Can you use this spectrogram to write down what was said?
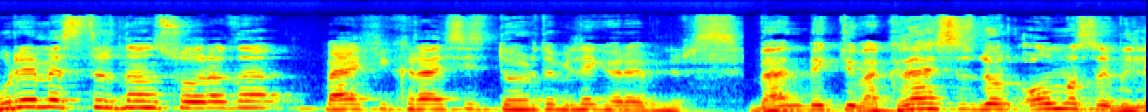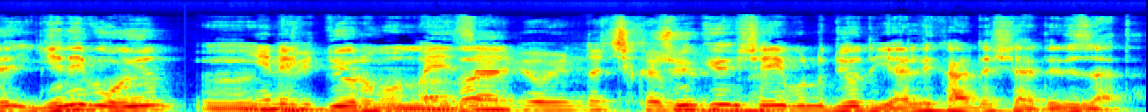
bu remaster'dan sonra da belki Crysis 4'ü bile görebiliriz. Ben bekliyorum. Yani Crysis 4 olmasa bile yeni bir oyun e, Yeni bir bekliyorum onlardan. Benzer bir oyunda çıkabilir. Çünkü bundan. şey bunu diyordu yerli kardeşler dedi zaten.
